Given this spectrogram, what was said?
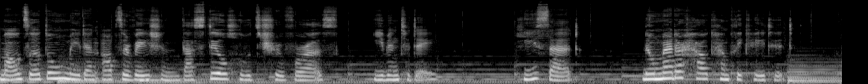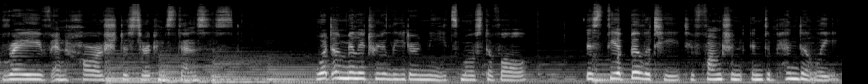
Mao Zedong made an observation that still holds true for us, even today. He said, no matter how complicated, grave, and harsh the circumstances, what a military leader needs most of all is the ability to function independently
